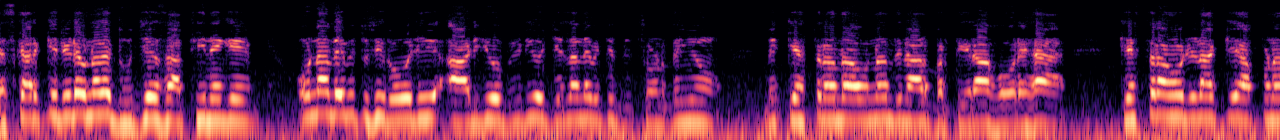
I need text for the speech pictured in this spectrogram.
ਇਸ ਕਰਕੇ ਜਿਹੜੇ ਉਹਨਾਂ ਦੇ ਦੂਜੇ ਸਾਥੀ ਨੇਗੇ, ਉਹਨਾਂ ਦੇ ਵੀ ਤੁਸੀਂ ਰੋਜ਼ ਹੀ ਆਡੀਓ, ਵੀਡੀਓ ਜੇਲ੍ਹਾਂ ਦੇ ਵਿੱਚ ਸੁਣਦੇ ਹੋ ਵੀ ਕਿਸ ਤਰ੍ਹਾਂ ਦਾ ਉਹਨਾਂ ਦੇ ਨਾਲ ਵਰਤੇਰਾ ਹੋ ਰਿਹਾ ਹੈ। ਕਿਸ ਤਰ੍ਹਾਂ ਉਹ ਜਿਹੜਾ ਕਿ ਆਪਣਾ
